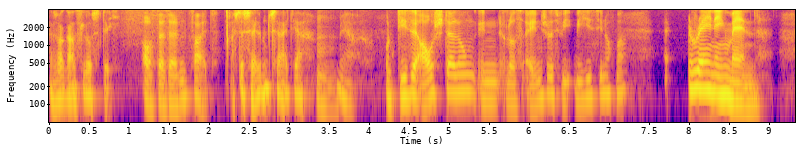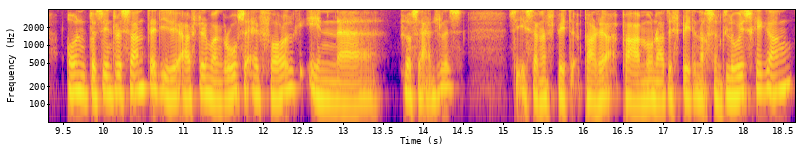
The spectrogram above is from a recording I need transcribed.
Das war ganz lustig. Aus derselben Zeit. Aus derselben Zeit, ja. Mhm. ja. Und diese Ausstellung in Los Angeles, wie, wie hieß die nochmal? Raining Men. Und das Interessante, diese Ausstellung war ein großer Erfolg in äh, Los Angeles. Sie ist dann später, ein paar, Jahr- paar Monate später nach St. Louis gegangen.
